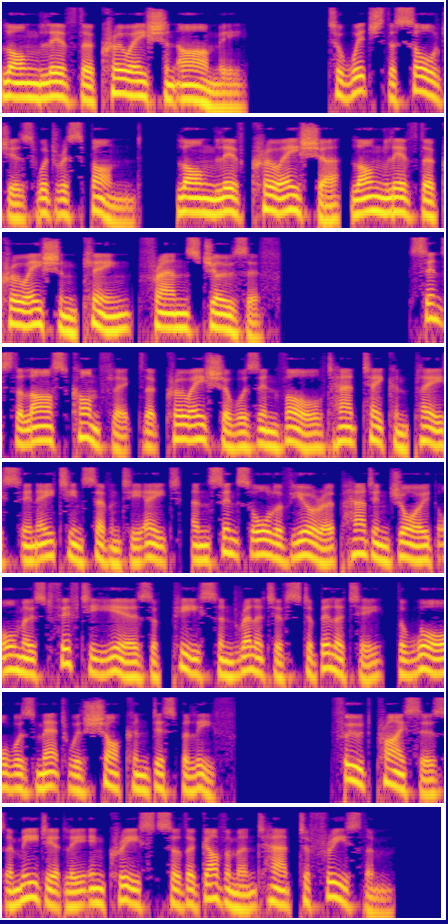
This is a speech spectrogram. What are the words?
"'Long live the Croatian army!' to which the soldiers would respond, "'Long live Croatia, long live the Croatian king Franz Joseph!' Since the last conflict that Croatia was involved had taken place in 1878, and since all of Europe had enjoyed almost 50 years of peace and relative stability, the war was met with shock and disbelief. Food prices immediately increased so the government had to freeze them.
